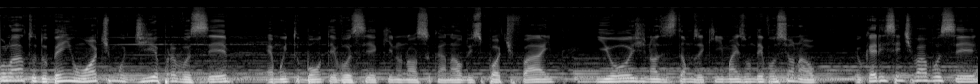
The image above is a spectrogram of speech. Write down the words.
Olá, tudo bem? Um ótimo dia para você. É muito bom ter você aqui no nosso canal do Spotify e hoje nós estamos aqui em mais um devocional. Eu quero incentivar você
